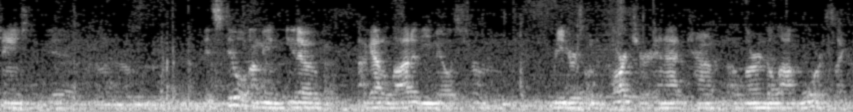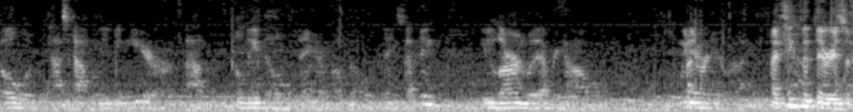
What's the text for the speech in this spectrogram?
changed a bit. Um, it's still, I mean, you know, I got a lot of emails from readers on departure, and I kind of I learned a lot more. It's like, oh, I stopped believing here, or I believed the whole thing, or wrote the whole thing. So I think you learn with every novel. We never get it right. I think that there is a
